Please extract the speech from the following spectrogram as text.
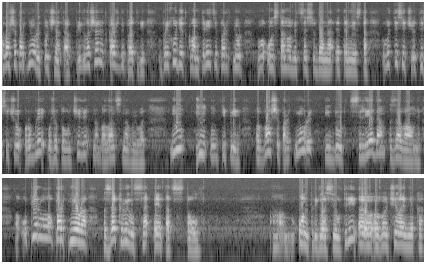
а, ваши партнеры точно так приглашают каждый по три. Приходит к вам третий партнер, он становится сюда на это место. Вы тысячу, тысячу рублей уже получили на баланс на вывод. Ну, теперь ваши партнеры идут следом за вами. У первого партнера закрылся этот стол. А, он пригласил три э, э, человека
